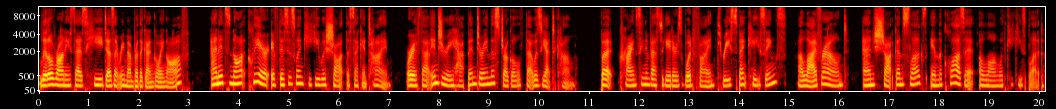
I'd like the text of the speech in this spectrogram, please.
Little Ronnie says he doesn't remember the gun going off, and it's not clear if this is when Kiki was shot the second time or if that injury happened during the struggle that was yet to come. But crime scene investigators would find three spent casings, a live round, and shotgun slugs in the closet along with Kiki's blood.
